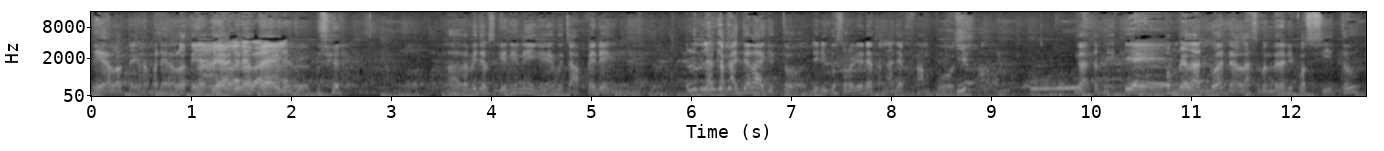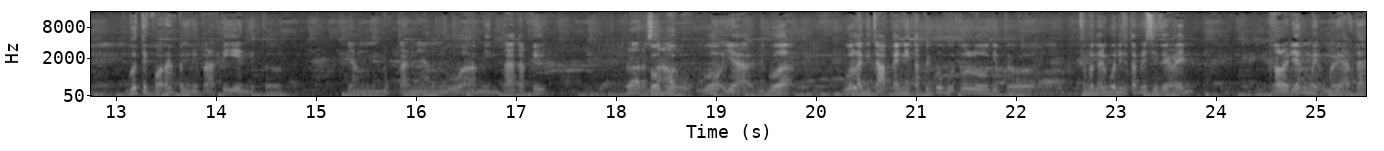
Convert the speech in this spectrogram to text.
iya Lotte kenapa daerah Lotte ya? Ah, iya lu di Lotte banget. gitu. Ah tapi jam segini nih kayaknya gue capek deh gini gitu. Lu bilang datang gitu? aja lah gitu. Jadi gue suruh dia datang aja ke kampus. Ya Enggak, tapi Iya, iya, iya. pembelaan gue adalah sebenarnya di posisi itu gue tipe orang yang pengen diperhatiin gitu. Yang bukan yang gue minta tapi Lo gue gue ya gue gue lagi capek nih tapi gue butuh lu gitu. Sebenarnya gue di tapi di sisi lain kalau dia me- melihatnya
